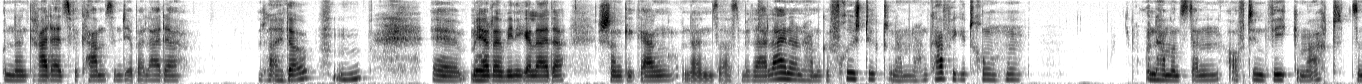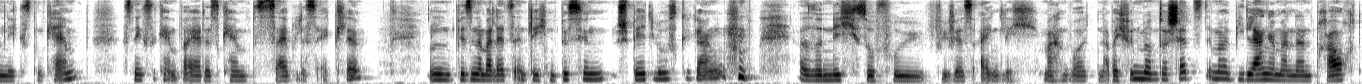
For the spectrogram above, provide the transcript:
Und dann gerade als wir kamen, sind die aber leider, leider, äh, mehr oder weniger leider, schon gegangen. Und dann saßen wir da alleine und haben gefrühstückt und haben noch einen Kaffee getrunken und haben uns dann auf den Weg gemacht zum nächsten Camp. Das nächste Camp war ja das Camp Seibles Eckle. Und wir sind aber letztendlich ein bisschen spät losgegangen. Also nicht so früh, wie wir es eigentlich machen wollten. Aber ich finde, man unterschätzt immer, wie lange man dann braucht,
